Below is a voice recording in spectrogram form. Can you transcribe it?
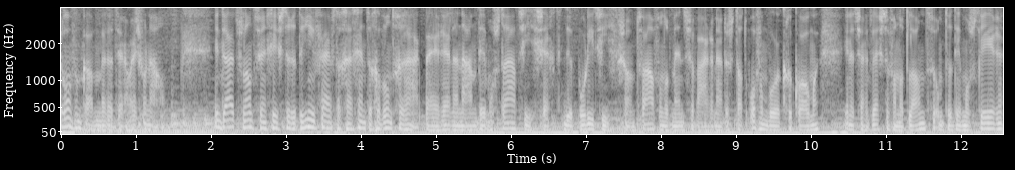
Jeroen van Kam met het NOS Journaal. In Duitsland zijn gisteren 53 agenten gewond geraakt... bij rellen na een demonstratie, zegt de politie. Zo'n 1200 mensen waren naar de stad Offenburg gekomen... in het zuidwesten van het land om te demonstreren...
